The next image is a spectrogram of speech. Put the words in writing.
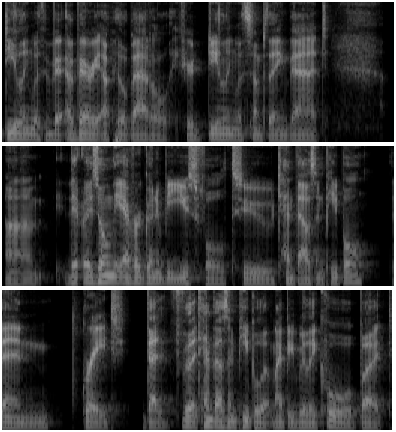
dealing with a very uphill battle if you're dealing with something that um, is only ever going to be useful to 10,000 people. Then great that for the 10,000 people it might be really cool but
